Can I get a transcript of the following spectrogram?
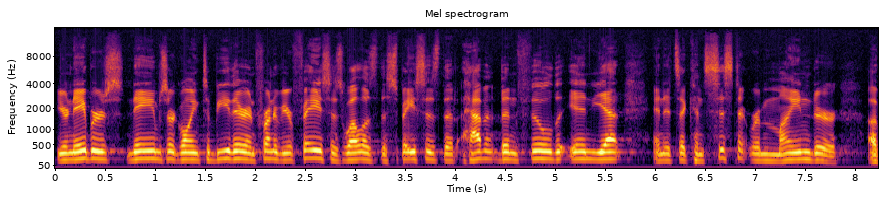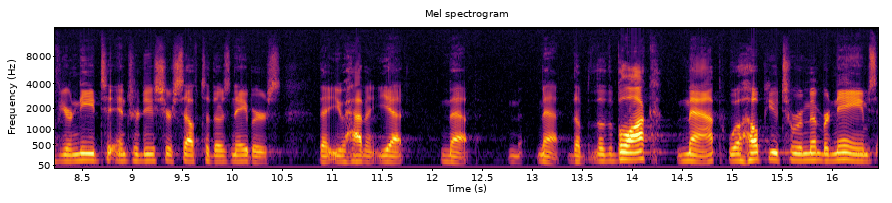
your neighbors' names are going to be there in front of your face, as well as the spaces that haven't been filled in yet. And it's a consistent reminder of your need to introduce yourself to those neighbors that you haven't yet met. met. The, the, the block map will help you to remember names,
